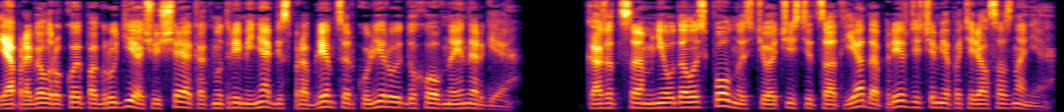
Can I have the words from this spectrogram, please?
Я провел рукой по груди, ощущая, как внутри меня без проблем циркулирует духовная энергия. Кажется, мне удалось полностью очиститься от яда, прежде чем я потерял сознание.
